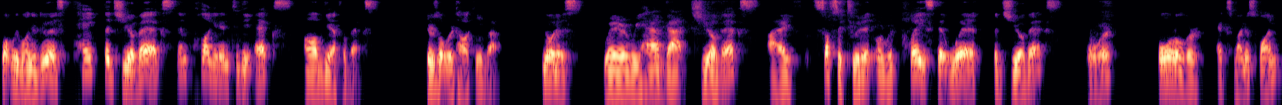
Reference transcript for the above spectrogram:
what we want to do is take the g of x and plug it into the x of the f of x. Here's what we're talking about. Notice where we have that g of x, I've substituted or replaced it with the g of x or 4 over x minus 1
